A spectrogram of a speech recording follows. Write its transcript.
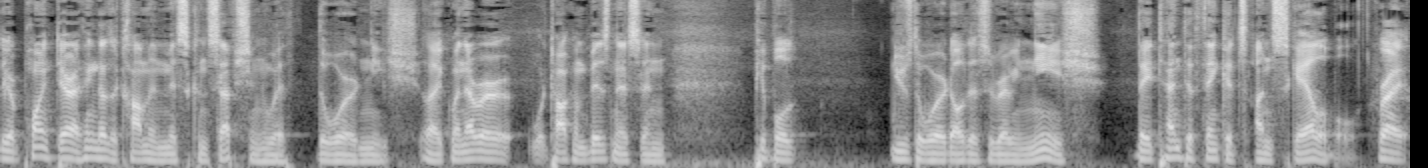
your point there. I think that's a common misconception with the word niche. Like whenever we're talking business and people use the word, "Oh, this is very niche," they tend to think it's unscalable. Right.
